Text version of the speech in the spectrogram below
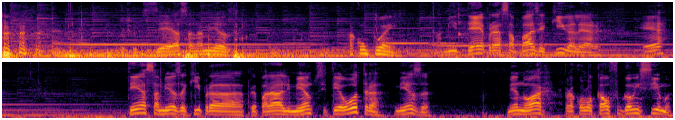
Deixa eu dizer essa na mesa. Acompanhe. A minha ideia para essa base aqui, galera, é ter essa mesa aqui para preparar alimentos e ter outra mesa menor para colocar o fogão em cima.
